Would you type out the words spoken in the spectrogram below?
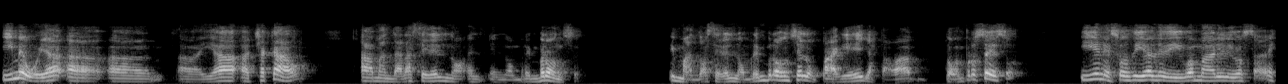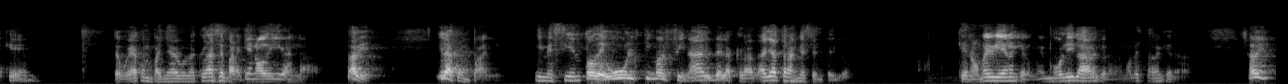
Y me voy a, a, a, a, Chacao a mandar a hacer el, el, nombre en bronce. Y mando a hacer el nombre en bronce, lo pagué, ya estaba todo en proceso. Y en esos días le digo a Mario, le digo, ¿sabes qué? Te voy a acompañar a una clase para que no digas nada. Está bien y la acompaño. Y me siento de último al final de la clase. Allá atrás me senté yo. Que no me vieran, que no me molilaran, que no me molestaran, que nada. Está bien.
